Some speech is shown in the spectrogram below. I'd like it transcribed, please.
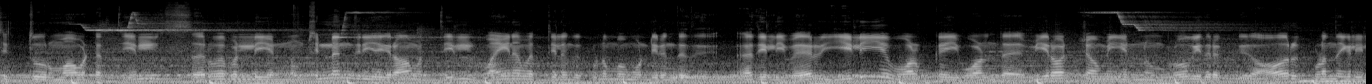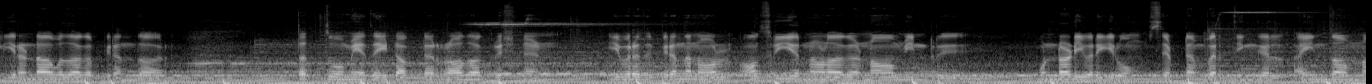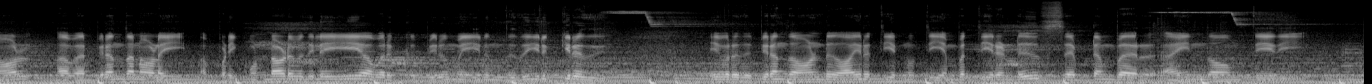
சித்தூர் மாவட்டத்தில் சர்வபள்ளி என்னும் சின்னஞ்சிறிய கிராமத்தில் வைணவ தெலுங்கு குடும்பம் ஒன்றிருந்தது. அதில் இவர் எளிய வாழ்க்கை வாழ்ந்த வீராசாமி என்னும் புரோகிதருக்கு ஆறு குழந்தைகளில் இரண்டாவதாக பிறந்தார். தத்துவமேதை டாக்டர் ராதாகிருஷ்ணன். இவரது பிறந்த நாள் ஆசிரியர் நாளாக நாம் இன்று கொண்டாடி வருகிறோம். செப்டம்பர் திங்கள் ஐந்தாம் நாள். அவர் பிறந்த நாளை அப்படி கொண்டாடுவதிலேயே அவருக்கு பெருமை இருந்தது இருக்கிறது. இவரது பிறந்த ஆண்டு ஆயிரத்தி எட்நூற்றி எண்பத்தி இரண்டு செப்டம்பர் ஐந்தாம் தேதி.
